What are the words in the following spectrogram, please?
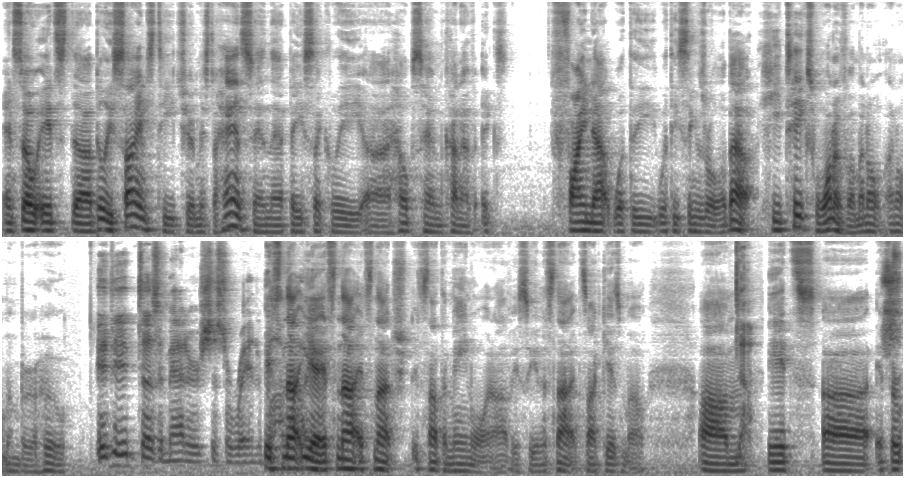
and so it's the Billy's science teacher, Mr. Hansen, that basically uh, helps him kind of ex- find out what the what these things are all about. He takes one of them. I don't I don't remember who. It, it doesn't matter. It's just a random. It's not. Yeah, it's not. It's not. It's not the main one, obviously, and it's not. It's not Gizmo. Um, No. It's uh, it's a,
